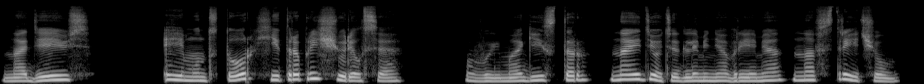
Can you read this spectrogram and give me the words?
надеюсь... Эймунд Тор хитро прищурился. «Вы, магистр, найдете для меня время на встречу».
